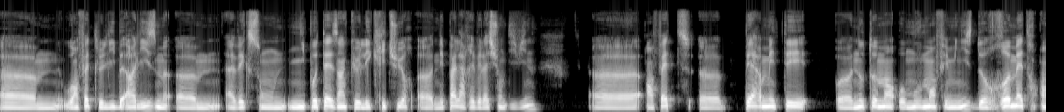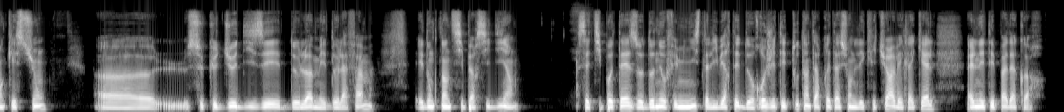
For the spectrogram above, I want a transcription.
euh, où en fait le libéralisme, euh, avec son hypothèse hein, que l'écriture euh, n'est pas la révélation divine, euh, en fait euh, permettait euh, notamment au mouvement féministe de remettre en question ce que Dieu disait de l'homme et de la femme. Et donc Nancy Percy dit, hein, cette hypothèse donnait aux féministes la liberté de rejeter toute interprétation de l'écriture avec laquelle elles n'étaient pas d'accord.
